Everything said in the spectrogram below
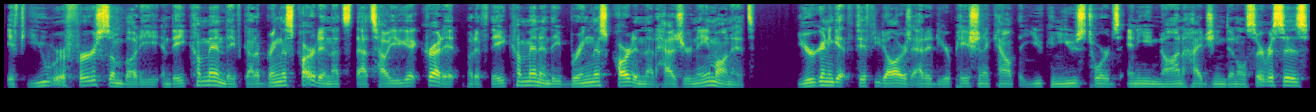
If you refer somebody and they come in, they've got to bring this card in. That's that's how you get credit. But if they come in and they bring this card in that has your name on it, you're going to get $50 added to your patient account that you can use towards any non hygiene dental services.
